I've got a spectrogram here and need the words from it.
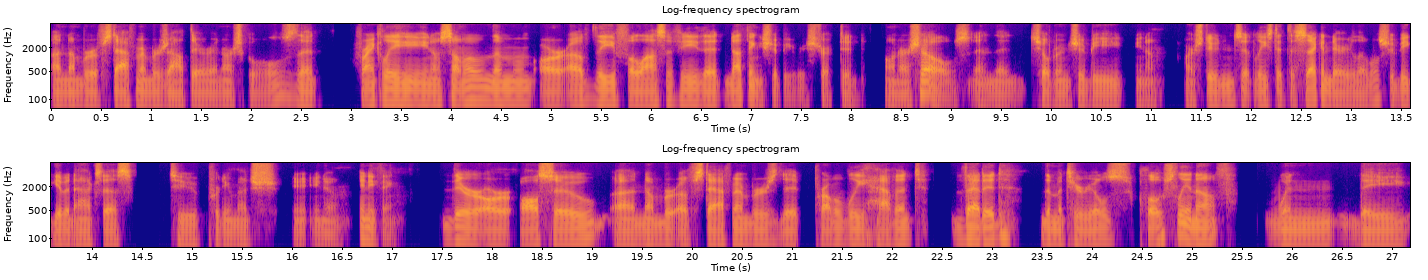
a number of staff members out there in our schools that, frankly, you know, some of them are of the philosophy that nothing should be restricted on our shelves and that children should be, you know, our students, at least at the secondary level, should be given access to pretty much you know anything. There are also a number of staff members that probably haven't vetted the materials closely enough when they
